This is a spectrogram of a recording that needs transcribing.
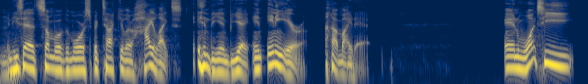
Mm-hmm. And he's had some of the more spectacular highlights in the NBA in any era, I might add. And once he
